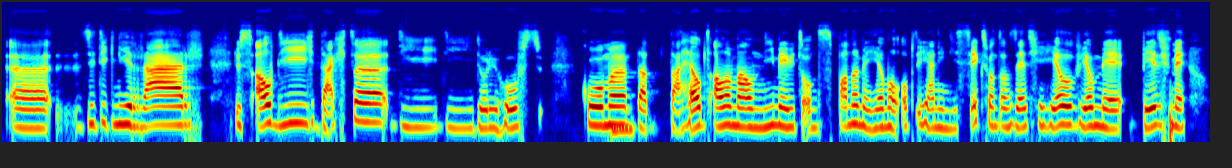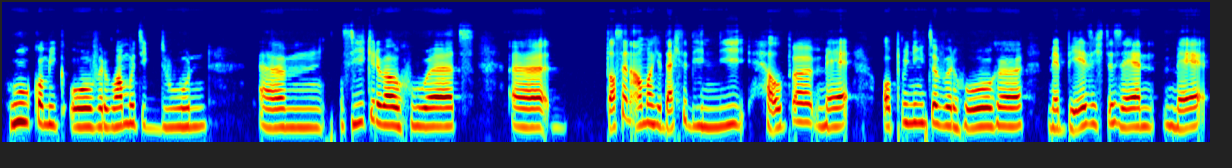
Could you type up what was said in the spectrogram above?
Eh, zit ik niet raar? Dus al die gedachten die, die door je hoofd komen, Mhm. dat, dat helpt allemaal niet met je te ontspannen, met helemaal op te gaan in die seks. Want dan ben je heel veel mee bezig met hoe kom ik over? Wat moet ik doen? Ehm, zie ik er wel goed uit? Eh, dat zijn allemaal gedachten die niet helpen met opwinding te verhogen, met bezig te zijn, met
